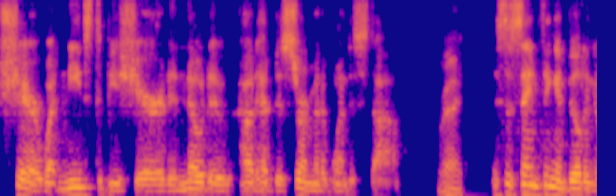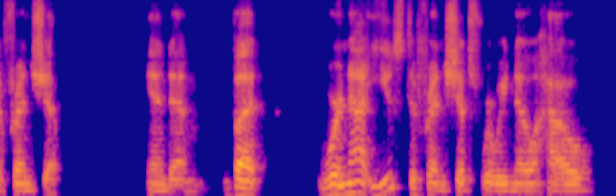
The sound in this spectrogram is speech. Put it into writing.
share what needs to be shared and know to how to have discernment of when to stop. Right. It's the same thing in building a friendship. And um, but we're not used to friendships where we know how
